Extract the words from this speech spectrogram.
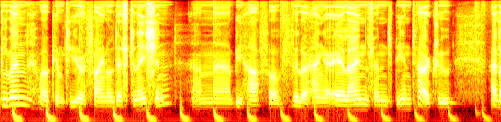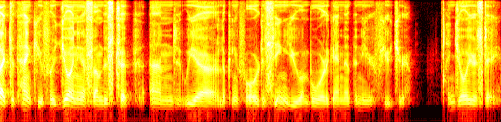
Gentlemen, welcome to your final destination. On uh, behalf of Villa Hanger Airlines and the entire crew, I'd like to thank you for joining us on this trip, and we are looking forward to seeing you on board again in the near future. Enjoy your stay.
